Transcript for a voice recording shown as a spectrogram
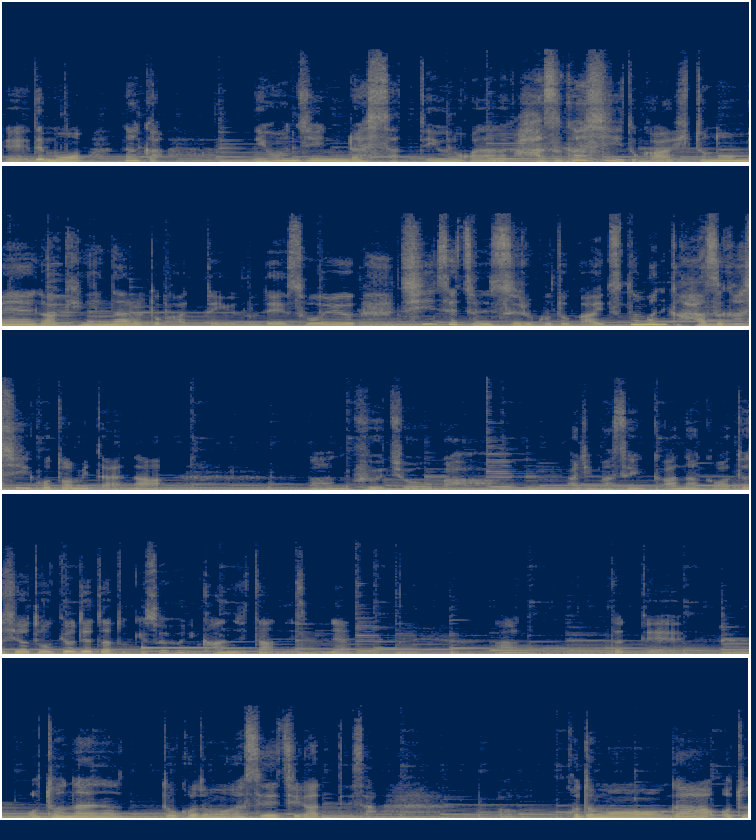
えー、でもなんか日本人らしさっていうのかな？なんか恥ずかしいとか人の目が気になるとかっていうのでそういう親切にすることがいつの間にか恥ずかしいことみたいなあの風潮がありませんか？なか私は東京出た時そういう風に感じたんですよね。あのだって大人と子供がすれ違ってさ子供が大人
